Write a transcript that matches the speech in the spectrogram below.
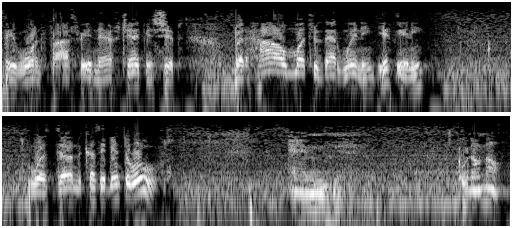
they won five straight national championships, but how much of that winning, if any, was done because they bent the rules? And we don't know.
